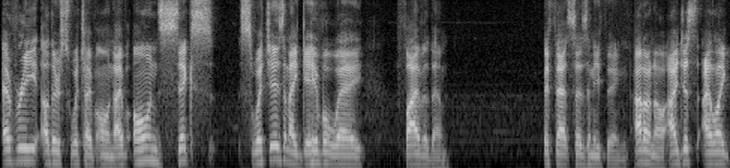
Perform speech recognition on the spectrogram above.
every other Switch I've owned. I've owned six Switches, and I gave away five of them. If that says anything. I don't know. I just, I like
